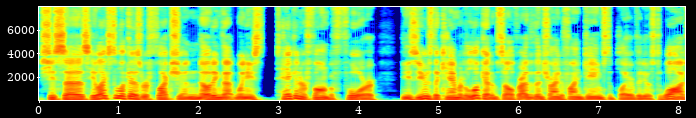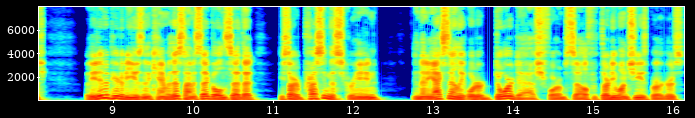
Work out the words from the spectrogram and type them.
she says he likes to look at his reflection, noting that when he's taken her phone before, He's used the camera to look at himself rather than trying to find games to play or videos to watch. But he didn't appear to be using the camera this time. Instead, Golden said that he started pressing the screen and then he accidentally ordered DoorDash for himself for 31 cheeseburgers.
